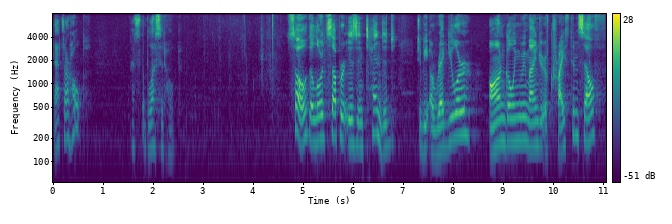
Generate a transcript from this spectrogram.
That's our hope. That's the blessed hope. So, the Lord's Supper is intended to be a regular, ongoing reminder of Christ Himself,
